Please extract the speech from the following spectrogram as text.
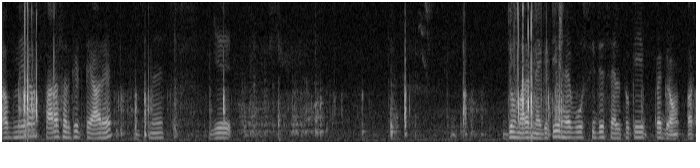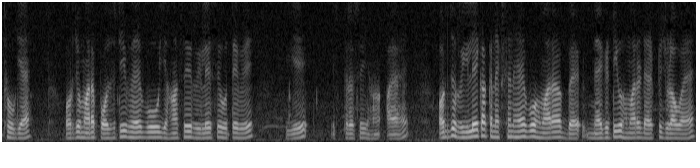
अब मेरा सारा सर्किट तैयार है, जिसमें ये जो हमारा नेगेटिव है, वो सीधे सेल्फ के पे ग्राउंड अर्थ हो गया है। और जो हमारा पॉजिटिव है, वो यहाँ से रिले से होते हुए ये इस तरह से यहाँ आया है। और जो रिले का कनेक्शन है, वो हमारा नेगेटिव हमारा डायरेक्ट जुड़ा हुआ है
